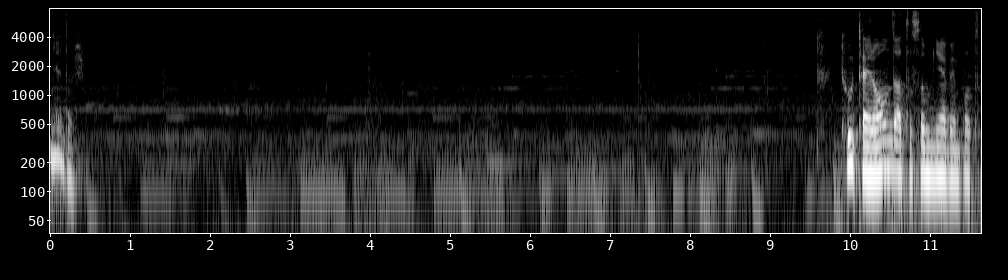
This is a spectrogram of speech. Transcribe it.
Nie da się. Tu te ronda to są nie wiem po co.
